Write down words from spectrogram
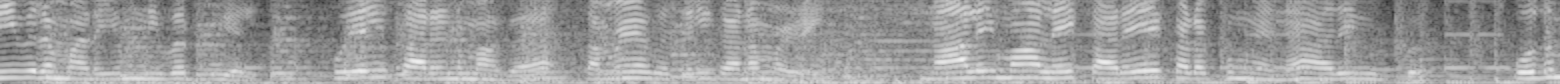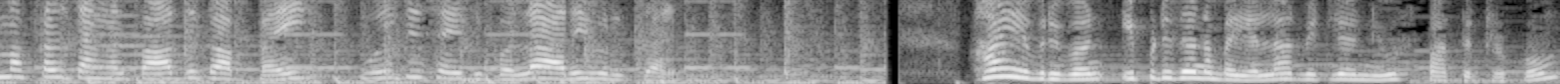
தீவிரமடையும் நிவர் புயல். புயல் காரணமாக தமிழகத்தில் கனமழை. நாளை மாலை கரையை கடக்கும் என அறிவிப்பு. பொதுமக்கள் தங்கள் பாதுகாப்பை உறுதி செய்து கொள்ள அறிவுறுத்தல். ஹாய் எவ்ரி ஒன் இப்படி தான் நம்ம எல்லார் வீட்லேயும் நியூஸ் பார்த்துட்ருப்போம்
